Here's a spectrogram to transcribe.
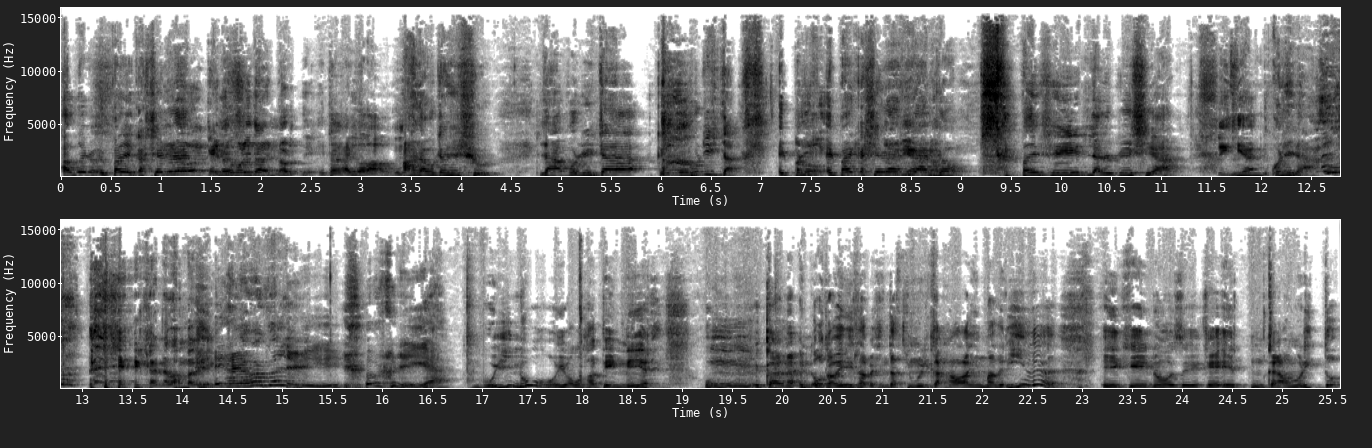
Ah, bueno, el padre Casiano No, que no es bolita del norte, está ahí de abajo. Ah, la bolita del sur. La bonita, que no es bonita. El padre, el padre Casiano Laliano va a decir la noticia. Mm, ¿Cuál era? El Carnaval Madrid. El carnaval Madrid. Vamos con ella. Bueno, hoy vamos a tener un otra vez la presentación del carnaval en Madrid, eh, que, nos, eh, que es un carnaval bonito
